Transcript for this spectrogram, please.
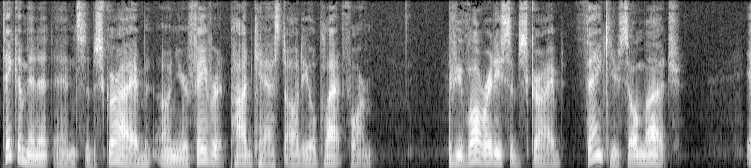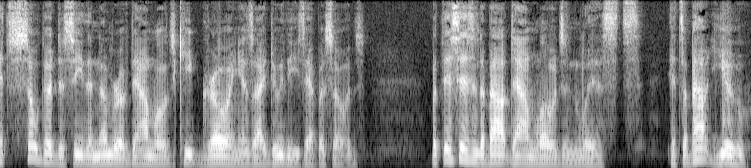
take a minute and subscribe on your favorite podcast audio platform. If you've already subscribed, thank you so much. It's so good to see the number of downloads keep growing as I do these episodes. But this isn't about downloads and lists. It's about you.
